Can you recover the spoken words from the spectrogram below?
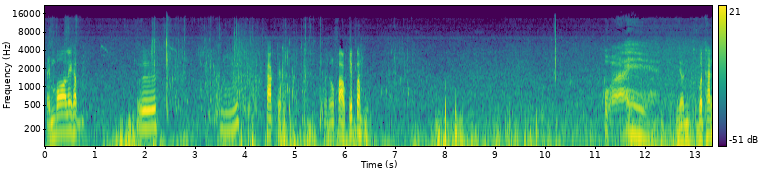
เต็มบอเลยครับเออหักเถอะเดี๋ยวต้องฝ่าวเก็บก่อนโอ้ยเดี๋ยวบดทัน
